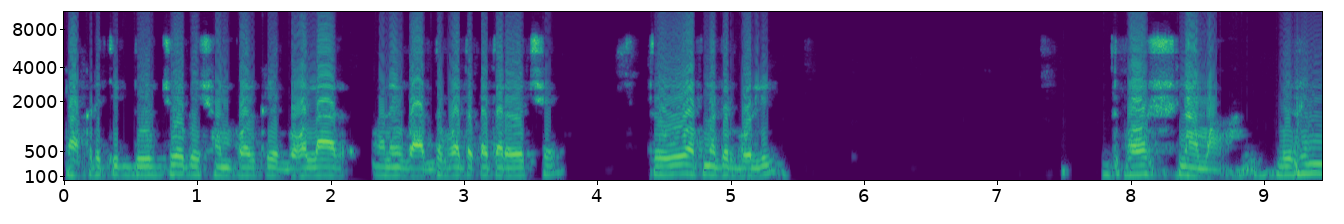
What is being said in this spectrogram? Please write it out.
প্রাকৃতিক দুর্যোগ এ সম্পর্কে বলার অনেক বাধ্যবাধকতা রয়েছে। তবুও আপনাদের বলি ধস নামা বিভিন্ন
